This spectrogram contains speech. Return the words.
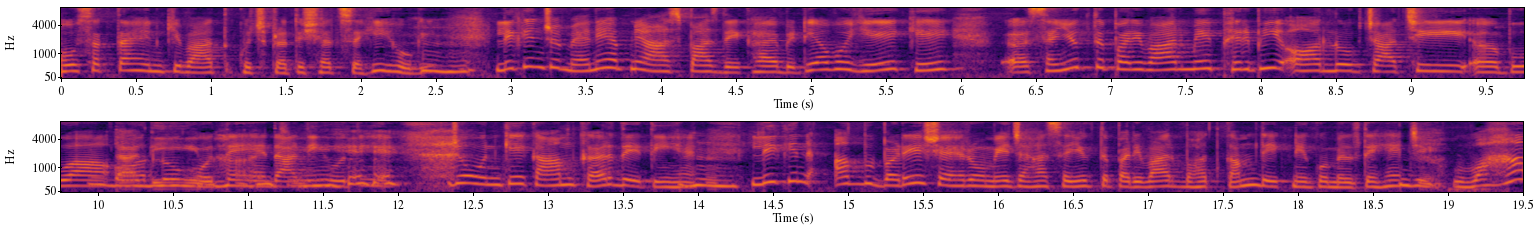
हो सकता है इनकी बात कुछ प्रतिशत सही होगी लेकिन जो मैंने अपने आसपास देखा है बिटिया वो ये कि संयुक्त परिवार में फिर भी और लोग चाची बुआ और लोग होते हाँ हैं दादी। होती हैं जो उनके काम कर देती हैं। लेकिन अब बड़े शहरों में जहाँ संयुक्त परिवार बहुत कम देखने को मिलते हैं जी। वहाँ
